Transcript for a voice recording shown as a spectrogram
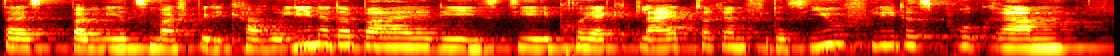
Da ist bei mir zum Beispiel die Caroline dabei, die ist die Projektleiterin für das Youth Leaders Programm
